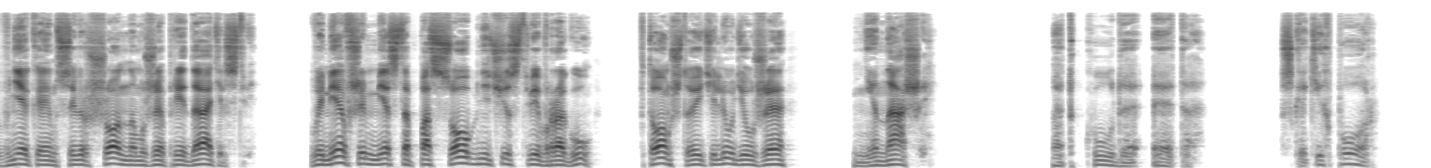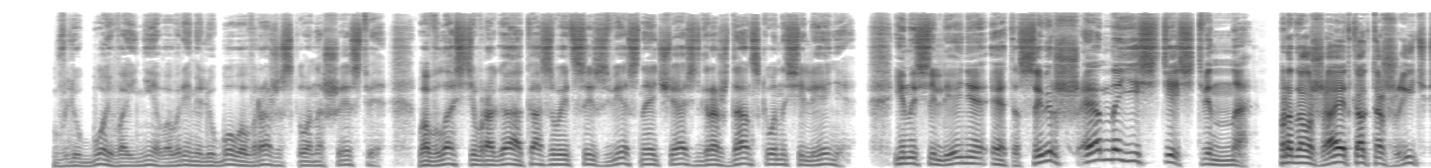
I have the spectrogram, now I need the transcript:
в некоем совершенном уже предательстве, в имевшем место пособничестве врагу, в том, что эти люди уже не наши. Откуда это? С каких пор? В любой войне, во время любого вражеского нашествия, во власти врага оказывается известная часть гражданского населения, и население это совершенно естественно продолжает как-то жить,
